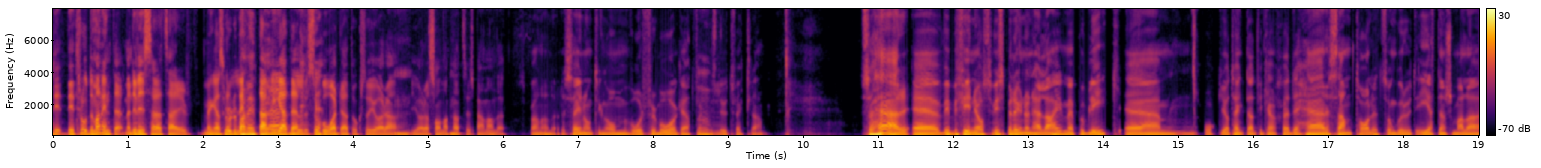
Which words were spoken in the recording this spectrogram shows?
Det, det trodde man inte, men det visar att så här, med ganska Trodde man lätta inte. medel så går det att också göra, Mm. göra sådana Mm. platser spännande. Spännande. Det säger någonting om vår förmåga att faktiskt Mm. utveckla. Så här, eh, vi befinner oss, vi spelar in den här live med publik eh, och jag tänkte att vi kanske det här samtalet som går ut i etern som alla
